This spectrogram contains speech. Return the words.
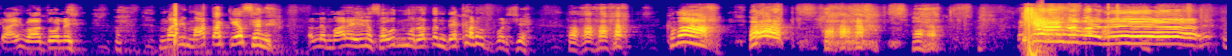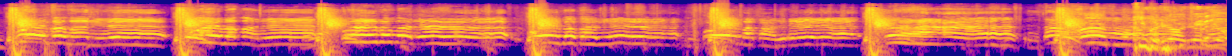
કાંઈ વાંધો નહીં મારી માતા કે છે ને એટલે મારે એને સૌદમું રતન દેખાડવું જ પડશે. હા હા હા હા. ખમા. હા! હા, હા, હા, હા. ઓય બાબા રે ઓય બાબા રે ઓય બાબા રે ઓય બાબા રે ઓય બાબા રે ઓય બાબા રે રહ્યો, રહ્યો, રહ્યો.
